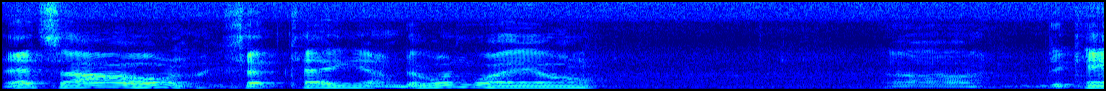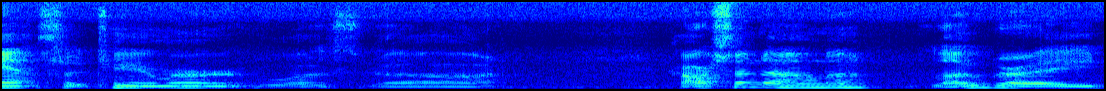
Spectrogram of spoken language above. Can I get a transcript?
That's all, except tell you I'm doing well. Uh, the cancer tumor was uh, carcinoma, low grade,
